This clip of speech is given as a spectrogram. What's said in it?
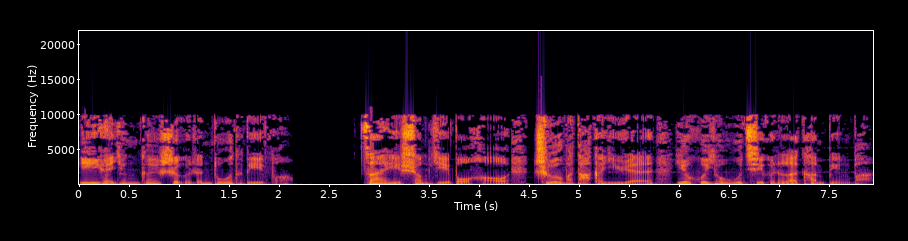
医院应该是个人多的地方。再生意不好，这么大个医院也会有几个人来看病吧？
